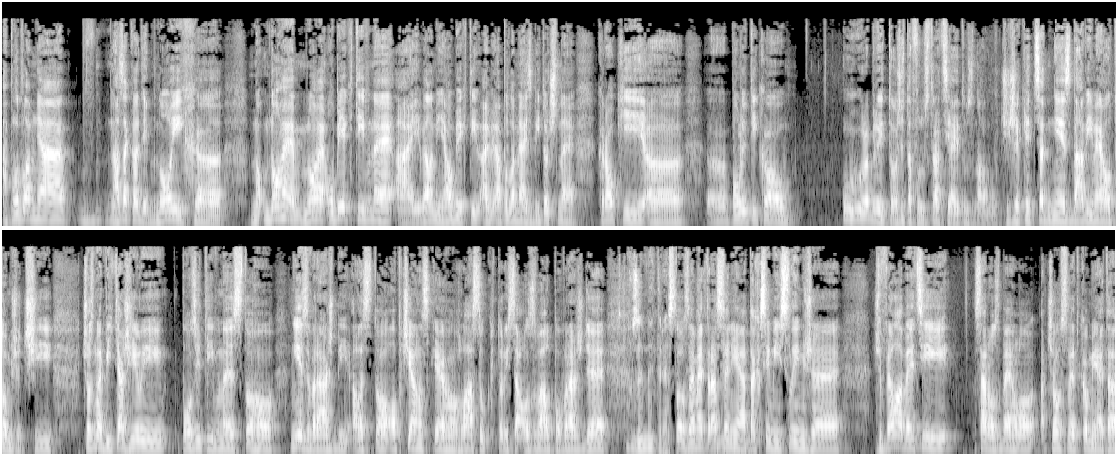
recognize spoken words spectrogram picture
a podľa mňa na základe mnohých, no, mnohé, mnohé objektívne aj veľmi neobjektívne a podľa mňa aj zbytočné kroky e, e, politikov urobili to, že tá frustrácia je tu znovu. Čiže keď sa dnes bavíme o tom, že či, čo sme vyťažili pozitívne z toho, nie z vraždy, ale z toho občianského hlasu, ktorý sa ozval po vražde, z toho zemetrasenia, z toho zemetrasenia tak si myslím, že, že veľa vecí sa rozbehlo a čo svetkom je aj tá,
